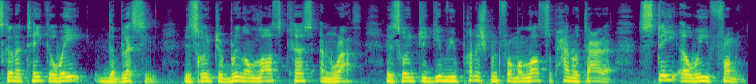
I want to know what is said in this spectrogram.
It's going to take away the blessing. It's going to bring Allah's curse and wrath. It's going to give you punishment from Allah subhanahu wa ta'ala. Stay away from it.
